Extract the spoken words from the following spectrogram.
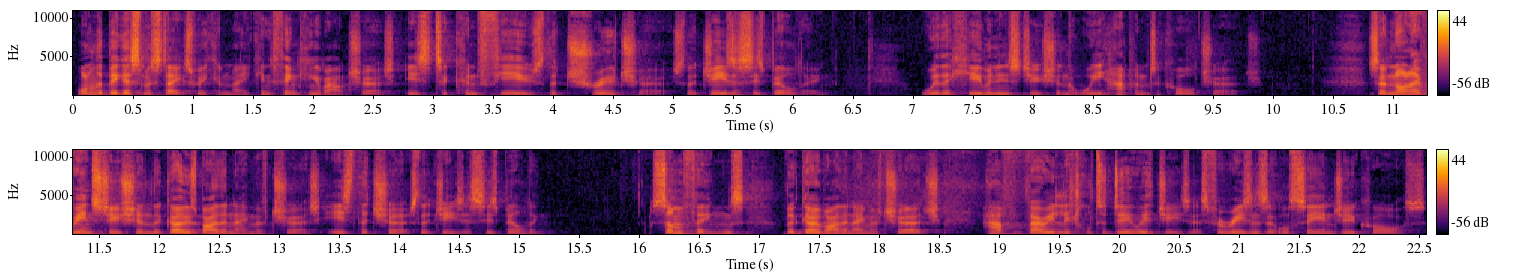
One of the biggest mistakes we can make in thinking about church is to confuse the true church that Jesus is building with a human institution that we happen to call church. So, not every institution that goes by the name of church is the church that Jesus is building. Some things that go by the name of church have very little to do with Jesus for reasons that we'll see in due course.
